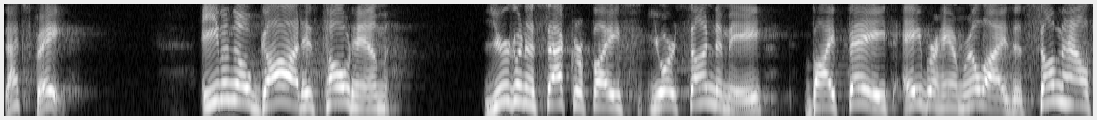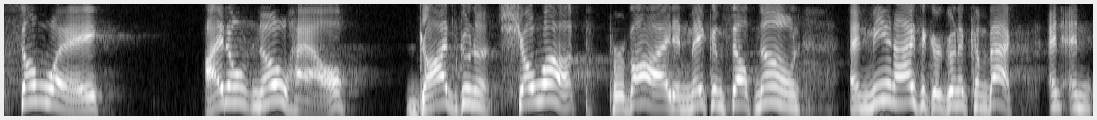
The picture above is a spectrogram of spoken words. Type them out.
That's faith. Even though God has told him, You're going to sacrifice your son to me, by faith, Abraham realizes somehow, some way, I don't know how, God's going to show up, provide, and make himself known and me and Isaac are going to come back. And, and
